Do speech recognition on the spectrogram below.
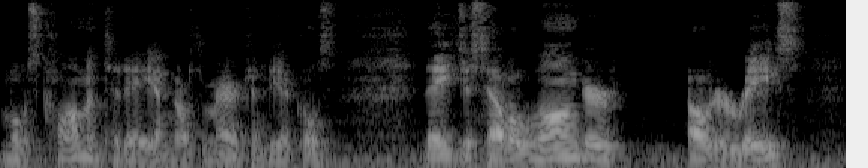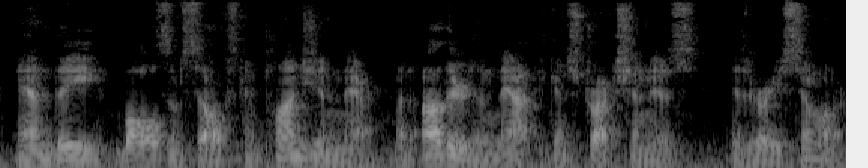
most common today in North American vehicles. They just have a longer outer race and the balls themselves can plunge in there. But other than that, the construction is, is very similar.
